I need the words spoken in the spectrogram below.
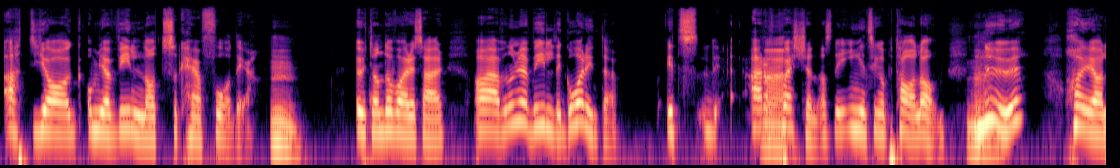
att jag, om jag vill något så kan jag få det. Mm. Utan då var det så här, ja även om jag vill, det går inte. It's out Nej. of question, alltså det är ingenting att tala om. Nu har jag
